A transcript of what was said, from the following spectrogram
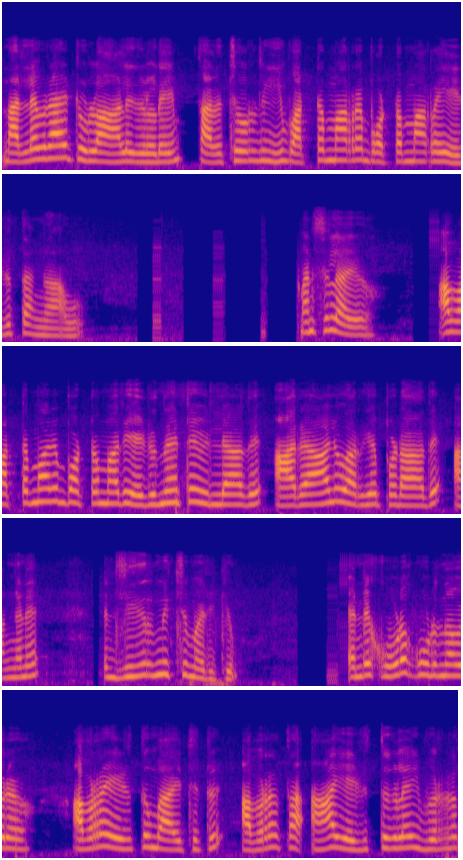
നല്ലവരായിട്ടുള്ള ആളുകളുടെയും തലച്ചോറിൽ ഈ വട്ടന്മാരുടെയും പൊട്ടന്മാരുടെയും എഴുത്തങ്ങാവും മനസ്സിലായോ? ആ വട്ടന്മാരും പൊട്ടന്മാരും എഴുന്നേറ്റമില്ലാതെ ആരാലും അറിയപ്പെടാതെ അങ്ങനെ ജീർണിച്ച് മരിക്കും. എന്റെ കൂടെ കൂടുന്നവരോ? അവരുടെ എഴുത്തും വായിച്ചിട്ട് അവരുടെ ആ എഴുത്തുകളെ ഇവരുടെ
